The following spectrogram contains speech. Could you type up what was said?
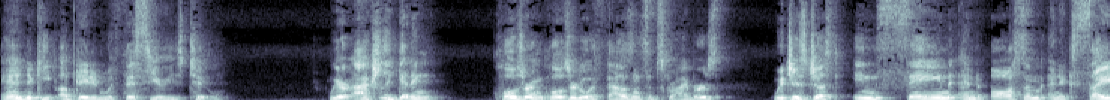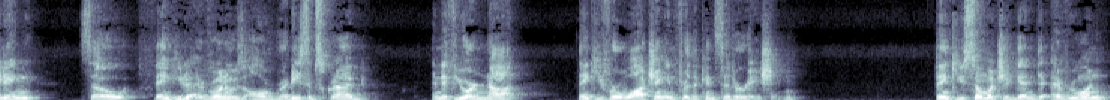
and to keep updated with this series too. We are actually getting closer and closer to a thousand subscribers, which is just insane and awesome and exciting. So thank you to everyone who's already subscribed. And if you are not, thank you for watching and for the consideration. Thank you so much again to everyone,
